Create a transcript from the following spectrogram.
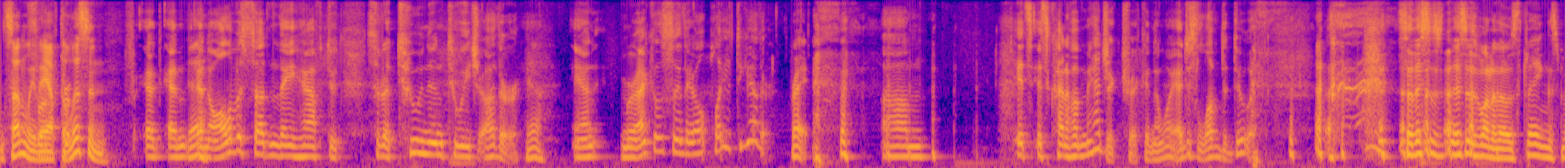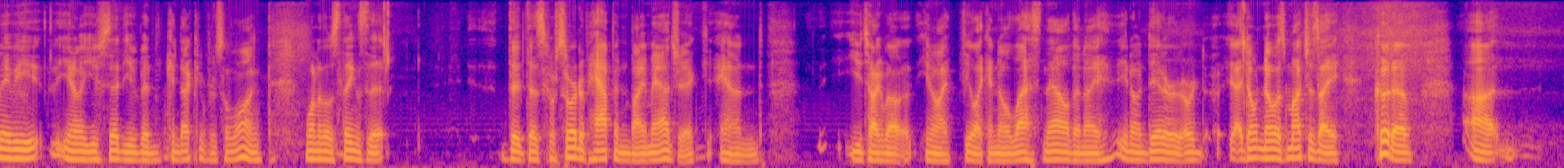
And suddenly For- they have to for- listen. and and, Yeah. and all of a sudden they have to sort of tune into each other. Yeah. and miraculously they all play it together. Right. um, It's it's kind of a magic trick in a way. I just love to do it. so this is this is one of those things. Maybe you know you said you've been conducting for so long. One of those things that that does sort of happen by magic, and you talk about you know I feel like I know less now than I you know did, or, or I don't know as much as I could have. Uh,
